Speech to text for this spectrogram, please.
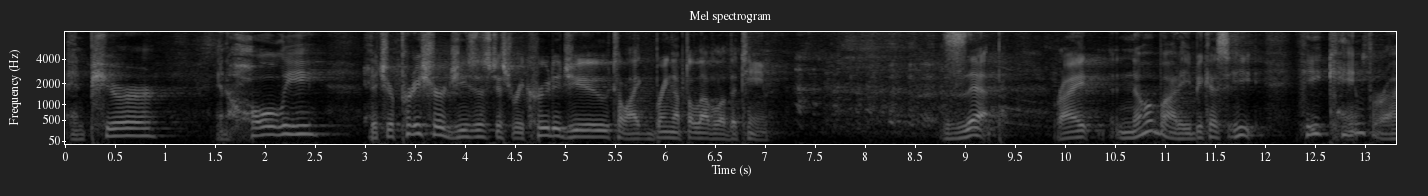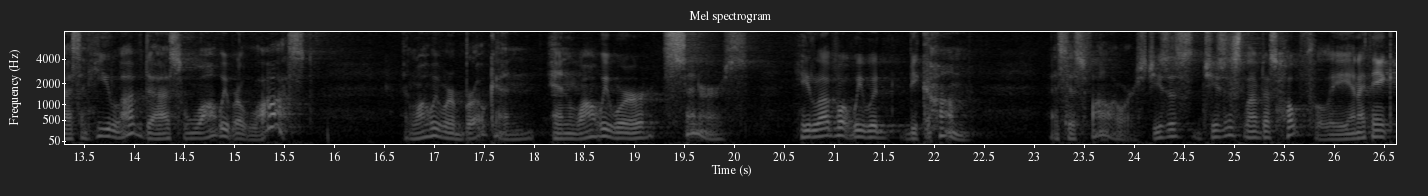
and pure and holy that you're pretty sure Jesus just recruited you to like bring up the level of the team. Zip, right? Nobody, because he, he came for us and he loved us while we were lost and while we were broken and while we were sinners. He loved what we would become as his followers. Jesus, Jesus loved us hopefully. And I think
